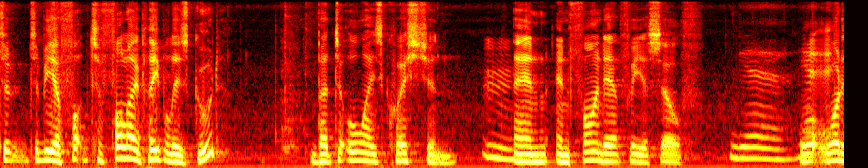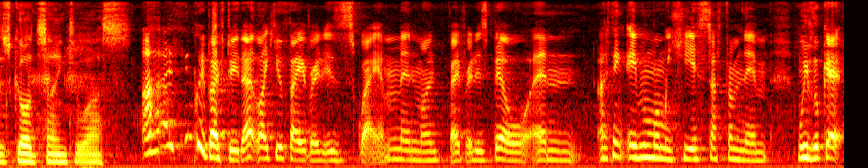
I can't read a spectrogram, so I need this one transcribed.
to to be a fo- to follow people is good, but to always question Mm. and and find out for yourself Yeah. what, yeah. what is God saying to us. I I think we both do that. Like your favourite is Graham and my favourite is Bill. And I think even when we hear stuff from them, we look at,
